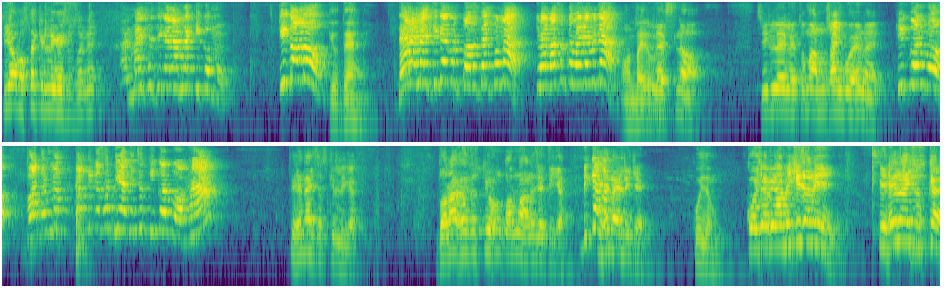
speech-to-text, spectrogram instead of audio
তুই অবস্থা কিনলে গেছিস না আর মাইসে জিগালে আমরা কি কমু? কি কমু কেউ দেয় নাই। দেখা নাই জিগাই পর তোরা দেখব না। তুই আর বাসাতে বাইরে যাবি না? অন বাইরে বলে। চিল্লাইস না। চিল্লাইলে তো মানুষ আইব হেনে। কি করব? মা কাটি কাছে বিয়া দিছো কি করব হ্যাঁ? তুই হেনে আইছিস কি লিগা? ধরা খাইছিস তুই এখন তোর না হানে যেতি গা বিকাল- হেনে আইলি কই যাম কই যাবি আমি কি জানি? তুই হেনে আইছিস কে?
